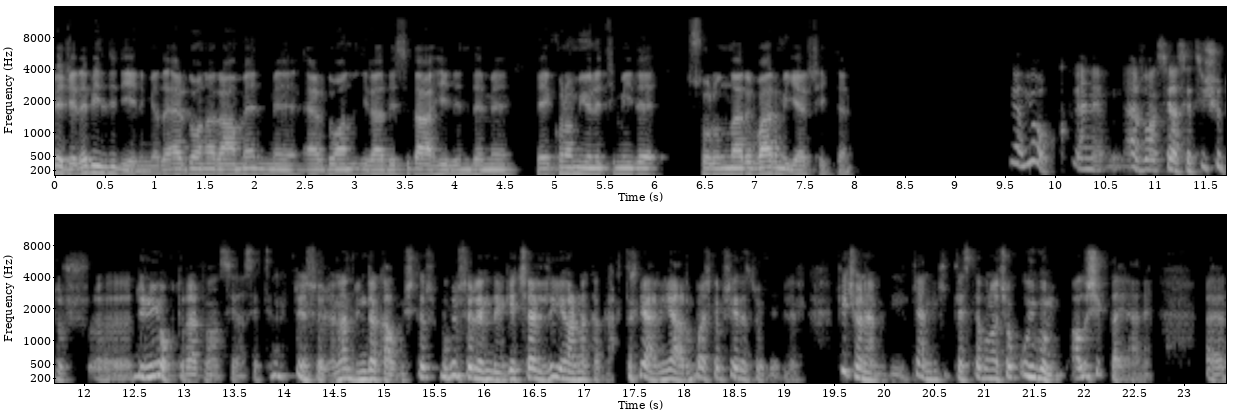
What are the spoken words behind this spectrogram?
becerebildi diyelim ya da Erdoğan'a rağmen mi, Erdoğan'ın iradesi dahilinde mi ve ekonomi yönetimiyle sorunları var mı gerçekten? Ya yok. Yani Erdoğan siyaseti şudur. E, dünü yoktur Erdoğan siyasetinin. Dün söylenen dünde kalmıştır. Bugün söylenen de geçerli yarına kadardır. Yani yarın başka bir şey de söyleyebilir. Hiç önemli değil. Kendi kitlesi de buna çok uygun. Alışık da yani. E,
